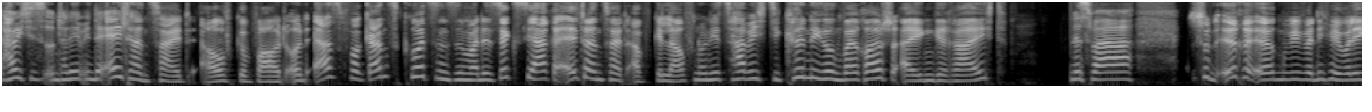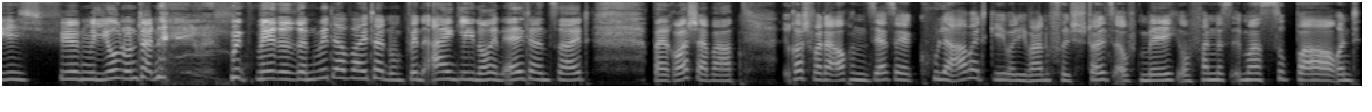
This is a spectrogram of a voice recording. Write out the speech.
habe ich dieses Unternehmen in der Elternzeit aufgebaut. Und erst vor ganz kurzem sind meine sechs Jahre Elternzeit abgelaufen und jetzt habe ich die Kündigung bei Roche eingereicht. Es war schon irre irgendwie, wenn ich mir überlege, ich führe ein Millionenunternehmen mit mehreren Mitarbeitern und bin eigentlich noch in Elternzeit bei Roche. Aber Roche war da auch ein sehr, sehr cooler Arbeitgeber. Die waren voll stolz auf mich und fanden das immer super. Und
